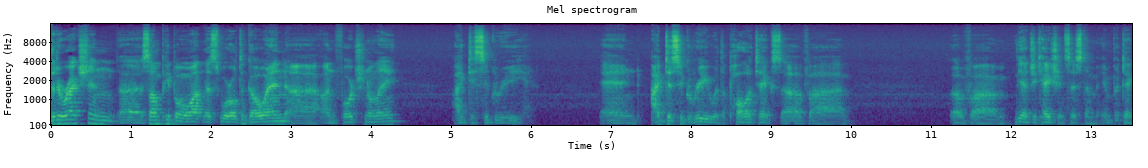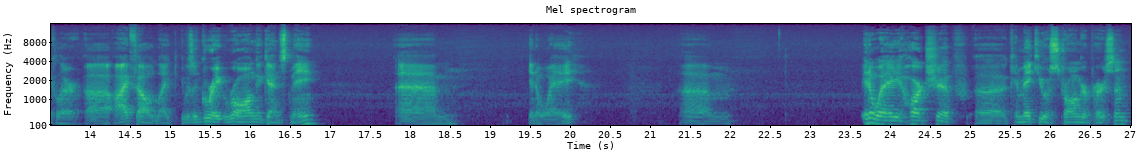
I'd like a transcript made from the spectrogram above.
the direction uh, some people want this world to go in. Uh, unfortunately, I disagree, and I disagree with the politics of uh, of um, the education system in particular. Uh, I felt like it was a great wrong against me, um, in a way. Um, in a way, hardship uh, can make you a stronger person.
